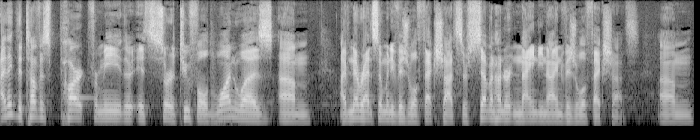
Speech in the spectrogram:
I think the toughest part for me, there, it's sort of twofold. One was um, I've never had so many visual effects shots. There's 799 visual effects shots. Um,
